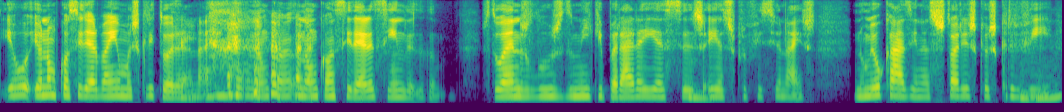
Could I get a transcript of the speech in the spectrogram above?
Eu, eu não me considero bem uma escritora, não, é? não, não me considero assim. Estou anos-luz de me equiparar a esses, hum. a esses profissionais. No meu caso e nas histórias que eu escrevi, uhum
